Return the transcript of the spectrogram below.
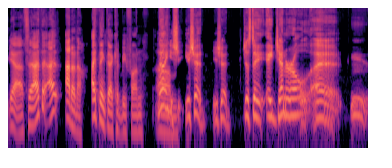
Yeah. So I, th- I, I don't know. I think that could be fun. No, Um, you should. You should. You should. Just a a general uh, mm,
